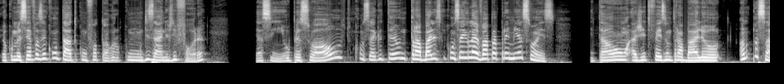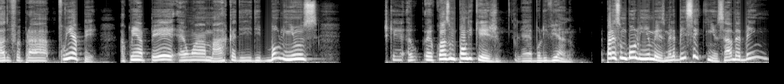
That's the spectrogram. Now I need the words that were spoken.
Eu comecei a fazer contato com fotógrafos, com designers de fora. E assim, o pessoal consegue ter um, trabalhos que consegue levar para premiações. Então, a gente fez um trabalho ano passado, foi para Cunha P. A Cunha P é uma marca de, de bolinhos. Acho que é, é quase um pão de queijo. Ele é boliviano. Parece um bolinho mesmo, ele é bem sequinho, sabe? É bem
